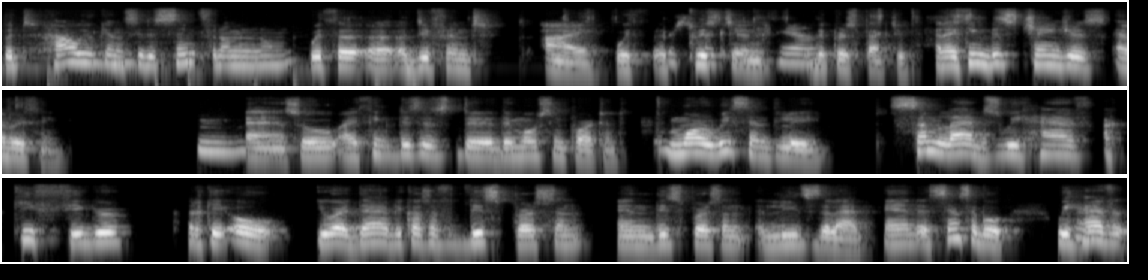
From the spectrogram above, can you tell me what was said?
but how you can see the same phenomenon with a, a different eye, with twisting yeah. the perspective. And I think this changes everything. Mm. And so I think this is the, the most important. More recently, some labs we have a key figure. Okay, oh, you are there because of this person, and this person leads the lab. And at Senseable. we yeah. have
